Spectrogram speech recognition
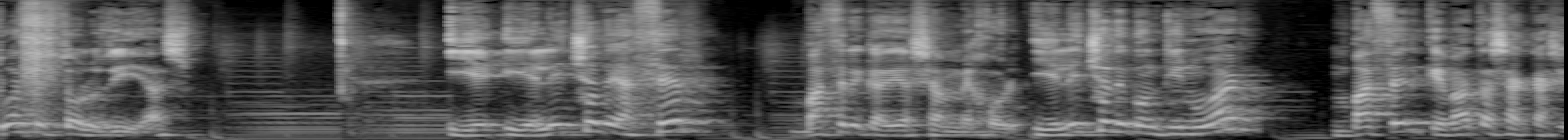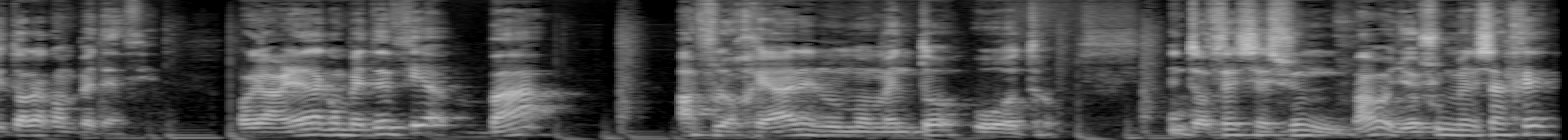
Tú haces todos los días y, el hecho de hacer va a hacer que cada día sea mejor. Y el hecho de continuar va a hacer que batas a casi toda la competencia. Porque la mayoría de la competencia va a flojear en un momento u otro. Entonces es un, vamos, yo es un mensaje,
